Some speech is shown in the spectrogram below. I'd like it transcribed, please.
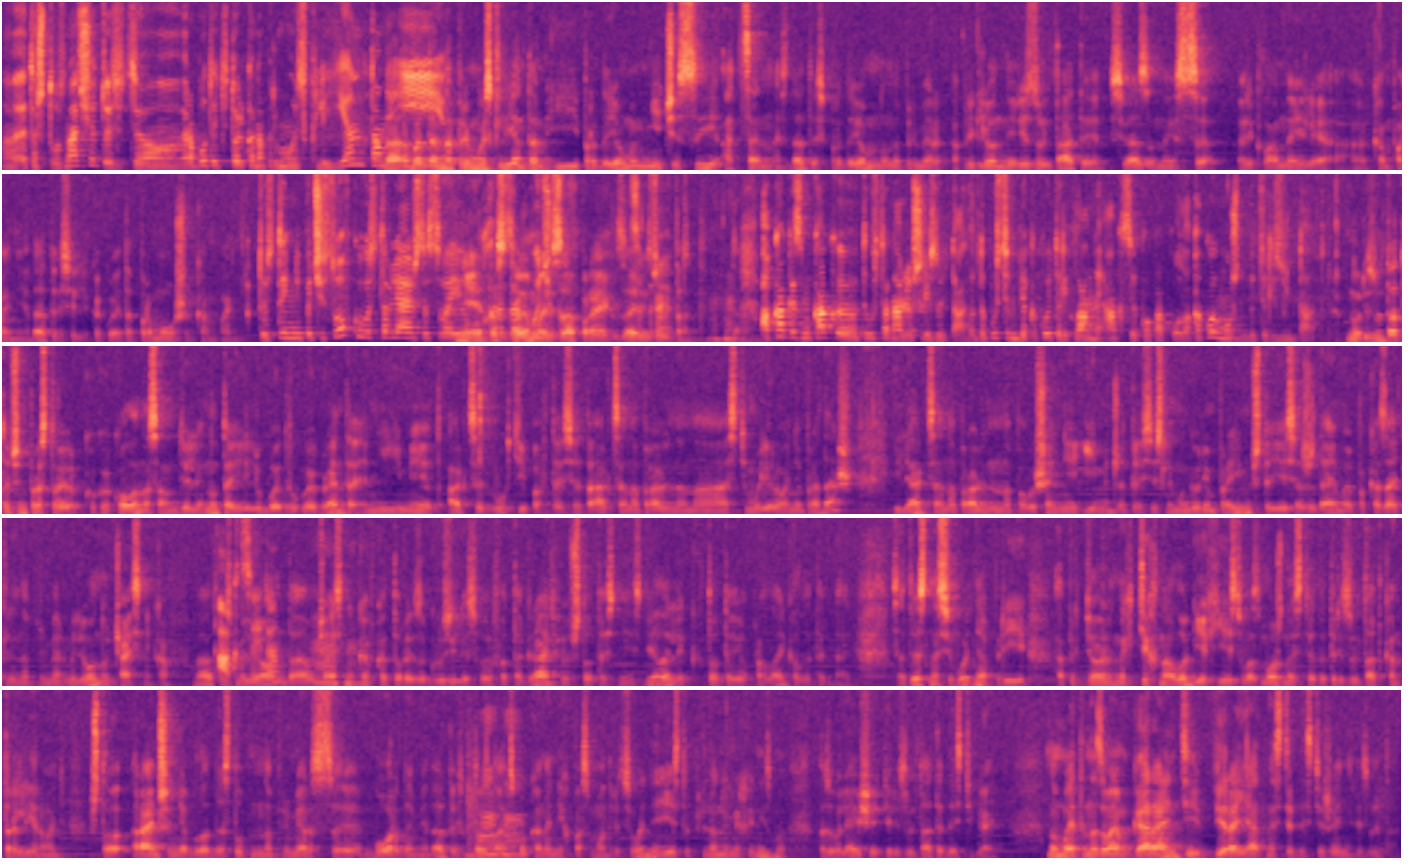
Это что значит? То есть э, работаете только напрямую с клиентом? Да, и... работаем напрямую с клиентом и продаем им не часы, а ценность. Да? То есть продаем, ну, например, определенные результаты, связанные с рекламной или э, компании, да, то есть или какой-то промоушен компании. То есть ты не почасовку выставляешь за свои Нет, это стоимость за проект, за, за результат. Проект. Угу. Да. А как, как э, ты устанавливаешь результат? Вот, допустим, для какой-то рекламной акции Coca-Cola. Какой может быть результат? Ну, результат очень простой. Coca-Cola на самом деле, ну, да и любой другой бренд, они имеют акции двух типов. То есть это акция направлена на стимулирование продаж или акция направлена на повышение имиджа. То есть если мы говорим про имидж, то есть ожидаемые показатели, например, миллион участников. Да? То Акции, есть миллион да? Да, участников, mm-hmm. которые загрузили свою фотографию, что-то с ней сделали, кто-то ее пролайкал и так далее. Соответственно, сегодня при определенных технологиях есть возможность этот результат контролировать, что раньше не было доступно, например, с бордами, да, то есть кто знает, mm-hmm. сколько на них посмотрит. Сегодня есть определенные механизмы, позволяющие эти результаты достигать. Ну, мы это называем гарантией вероятности достижения результата.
